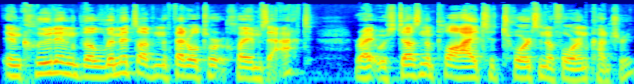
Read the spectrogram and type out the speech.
including the limits of the Federal Tort Claims Act, right, which doesn't apply to torts in a foreign country,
